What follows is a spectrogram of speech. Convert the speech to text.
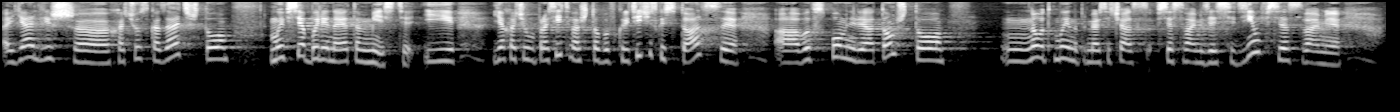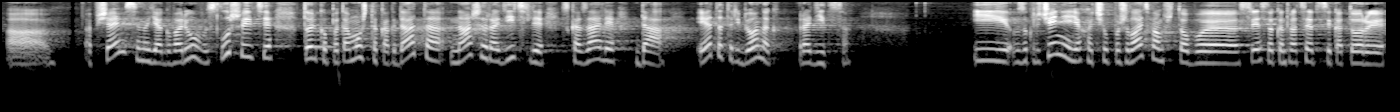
Я лишь э, хочу сказать, что мы все были на этом месте. И я хочу попросить вас, чтобы в критической ситуации а, вы вспомнили о том, что ну вот мы, например, сейчас все с вами здесь сидим, все с вами а, общаемся, но я говорю, вы слушаете, только потому что когда-то наши родители сказали, да, этот ребенок родится. И в заключение я хочу пожелать вам, чтобы средства контрацепции, которые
